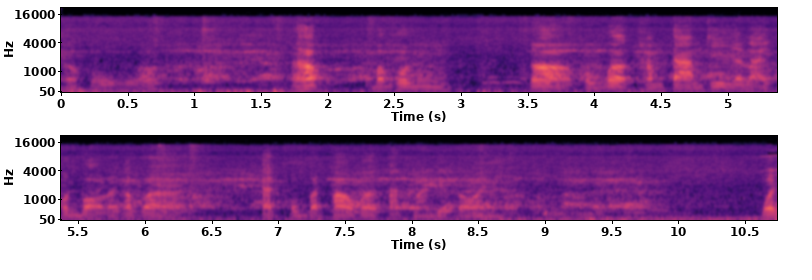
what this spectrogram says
โอ้โหนะครับ บางคนก็ผมก็ทำตามที่หลายคนบอกนะครับว่า ตัดผมปัดเผ้าก็ตัดมาเรียบร้อยนะครับวัน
